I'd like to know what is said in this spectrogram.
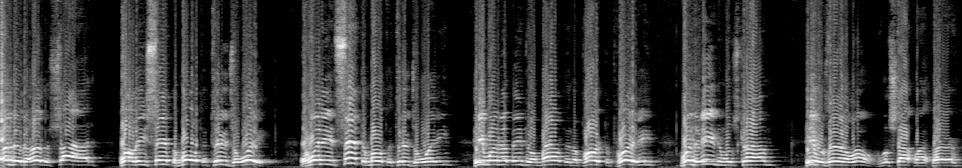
under the other side while he sent the multitudes away. And when he had sent the multitudes away, he went up into a mountain apart to pray. When the evening was come, he was there alone. We'll stop right there.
